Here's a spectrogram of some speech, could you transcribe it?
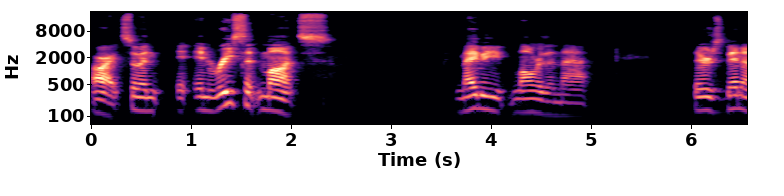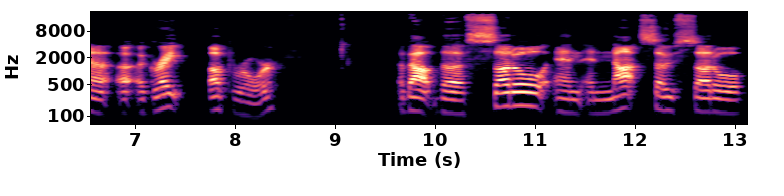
All right, so in in recent months, maybe longer than that, there's been a, a great uproar about the subtle and, and not so subtle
